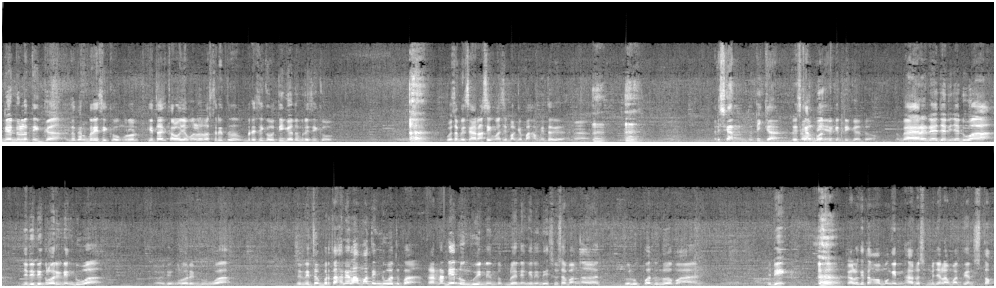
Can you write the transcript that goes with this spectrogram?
dia, dulu tiga, itu kan beresiko. Menurut kita kalau zaman lu roster itu beresiko, tiga tuh beresiko. gue sampai sekarang sih masih pakai paham itu ya. Nah. Riskan untuk tiga. Riskan buat ya? bikin tiga tuh. Sampai akhirnya dia jadinya dua. Jadi dia ngeluarin yang dua. Ya, dia ngeluarin dua. Dan itu bertahannya lama tuh yang dua tuh pak. Karena dia nungguin untuk blend yang ini nih susah banget. Gue lupa tuh dulu apaan. Jadi kalau kita ngomongin harus menyelamatkan stok,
